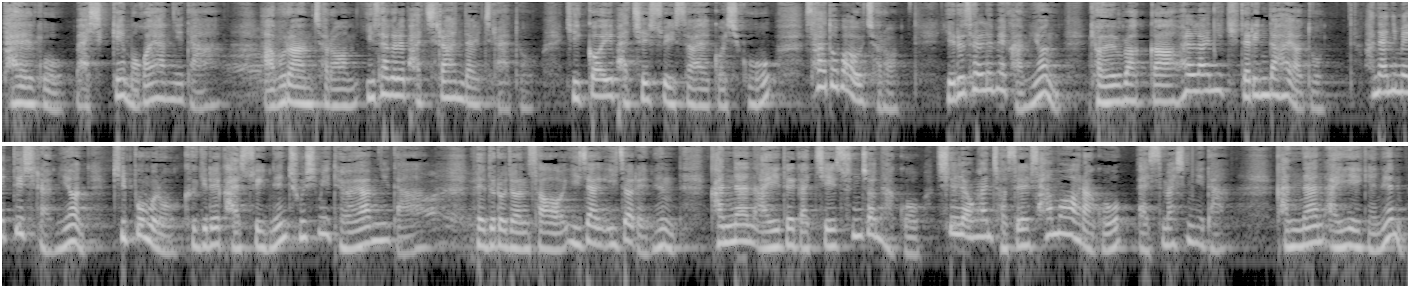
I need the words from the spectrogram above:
달고 맛있게 먹어야 합니다. 아브라함처럼 이삭을 바치라 한다 할지라도 기꺼이 바칠 수 있어야 할 것이고 사도 바울처럼 예루살렘에 가면 결박과 환란이 기다린다 하여도 하나님의 뜻이라면 기쁨으로 그 길에 갈 수 있는 중심이 되어야 합니다. 베드로전서 2장 2절에는 갓난 아이들 같이 순전하고 신령한 젖을 사모하라고 말씀하십니다. 갓난 아이에게는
